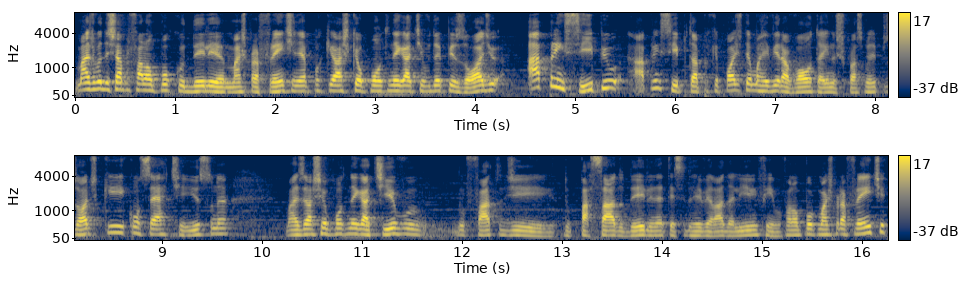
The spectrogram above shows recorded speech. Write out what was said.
Mas vou deixar para falar um pouco dele mais para frente, né? Porque eu acho que é o ponto negativo do episódio. A princípio, a princípio, tá? Porque pode ter uma reviravolta aí nos próximos episódios que conserte isso, né? Mas eu achei um ponto negativo do fato de do passado dele, né, ter sido revelado ali. Enfim, vou falar um pouco mais para frente.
